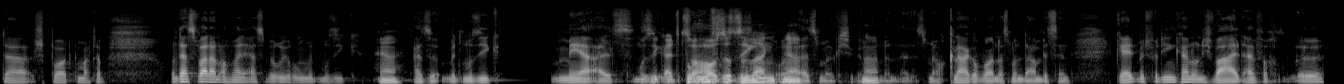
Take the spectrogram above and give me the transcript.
da Sport gemacht habe. Und das war dann auch meine erste Berührung mit Musik. Ja. Also mit Musik mehr als Musik singen, als zu Beruf Hause sozusagen, singen und ja. alles Mögliche. Genau. Ja. Und dann ist mir auch klar geworden, dass man da ein bisschen Geld mit verdienen kann. Und ich war halt einfach äh,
